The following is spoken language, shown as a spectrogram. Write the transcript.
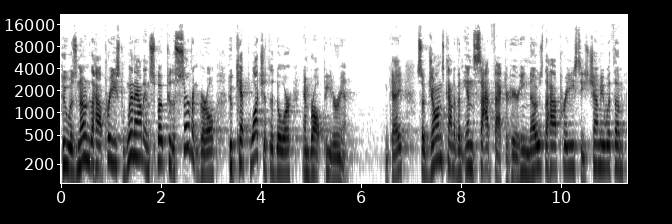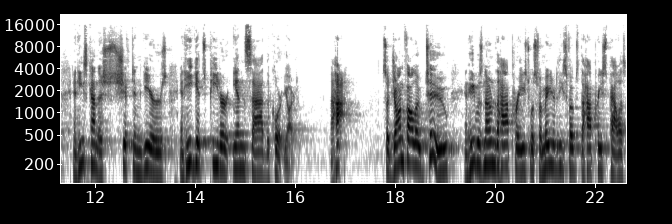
who was known to the high priest, went out and spoke to the servant girl who kept watch at the door and brought Peter in. Okay? So John's kind of an inside factor here. He knows the high priest, he's chummy with them, and he's kind of shifting gears, and he gets Peter inside the courtyard. Aha! So John followed too, and he was known to the high priest, was familiar to these folks at the high priest's palace.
